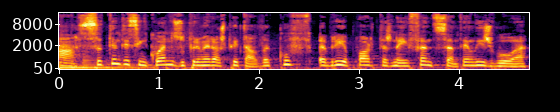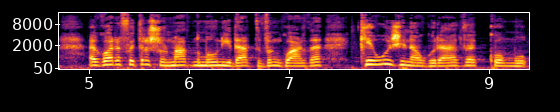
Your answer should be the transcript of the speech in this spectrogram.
Há 75 anos, o primeiro hospital da CUF abria portas na Infante Santa, em Lisboa. Agora foi transformado numa unidade de vanguarda que é hoje inaugurada como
